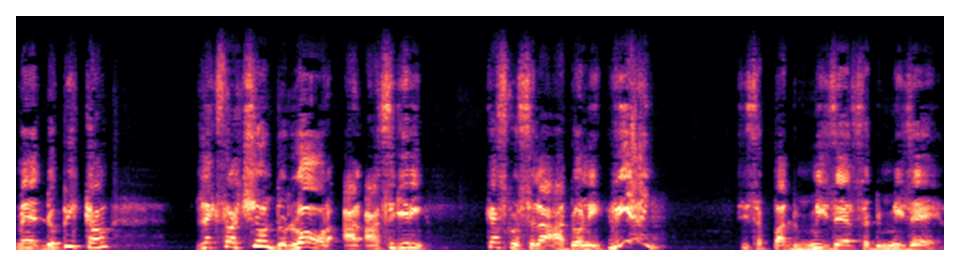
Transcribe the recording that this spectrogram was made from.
mais depuis quand l'extraction de l'or à, à qu'est-ce que cela a donné rien si ce n'est pas de misère c'est de misère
